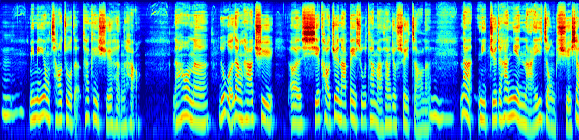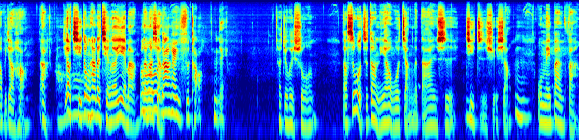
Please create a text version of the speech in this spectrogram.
嗯，明明用操作的，他可以学很好。然后呢，如果让他去呃写考卷啊、背书，他马上就睡着了。那你觉得他念哪一种学校比较好？”啊，要启动他的前额叶嘛，让他想，让他开始思考。对，他就会说：“老师，我知道你要我讲的答案是寄职学校，嗯，我没办法，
